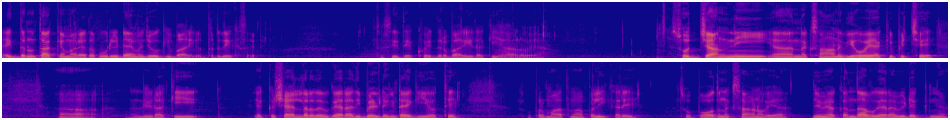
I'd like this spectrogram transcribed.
ਇੱਧਰ ਨੂੰ ਧੱਕੇ ਮਾਰਿਆ ਤਾਂ ਪੂਰੀ ਡੈਮੇਜ ਹੋ ਗਈ ਬਾਰੀ ਉੱਧਰ ਦੇਖ ਸਕਦੇ ਹੋ। ਤੁਸੀਂ ਦੇਖੋ ਇੱਧਰ ਬਾਰੀ ਦਾ ਕੀ ਹਾਲ ਹੋਇਆ ਸੋ ਜਾਨੀ ਨੁਕਸਾਨ ਵੀ ਹੋਇਆ ਕਿ ਪਿੱਛੇ ਜਿਹੜਾ ਕਿ ਇੱਕ ਸ਼ੈਲਰ ਦੇ ਵਗੈਰਾ ਦੀ ਬਿਲਡਿੰਗ ਢਹਿ ਹੈ ਉੱਥੇ, ਸੋ ਪ੍ਰਮਾਤਮਾ ਭਲੀ ਕਰੇ। ਸੋ ਬਹੁਤ ਨੁਕਸਾਨ ਹੋਇਆ। ਜਿਵੇਂ ਆ ਕੰਧਾਂ ਵਗੈਰਾ ਵੀ ਡਿੱਗੀਆਂ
